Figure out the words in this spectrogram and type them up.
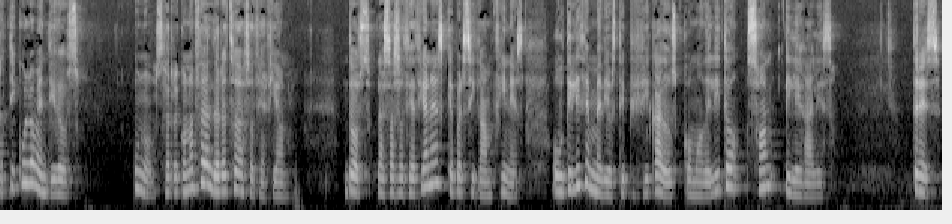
Artículo 22. 1. Se reconoce el derecho de asociación. 2. Las asociaciones que persigan fines o utilicen medios tipificados como delito son ilegales. 3.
